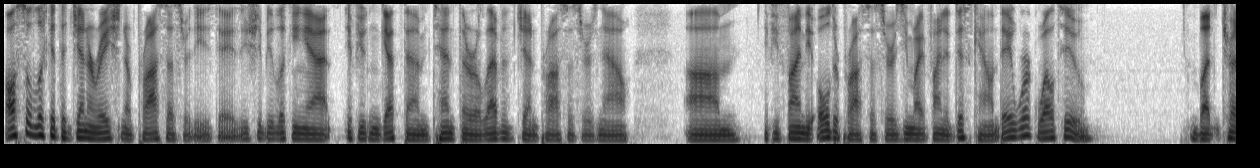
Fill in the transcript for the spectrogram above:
Also, look at the generation of processor these days. You should be looking at if you can get them 10th or 11th gen processors now. Um, if you find the older processors, you might find a discount. They work well too. But try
